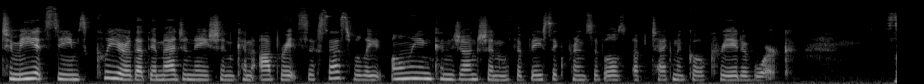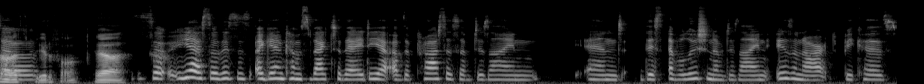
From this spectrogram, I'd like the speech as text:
to me, it seems clear that the imagination can operate successfully only in conjunction with the basic principles of technical creative work. So, oh, that's beautiful. Yeah. So yeah, so this is again comes back to the idea of the process of design and this evolution of design is an art because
